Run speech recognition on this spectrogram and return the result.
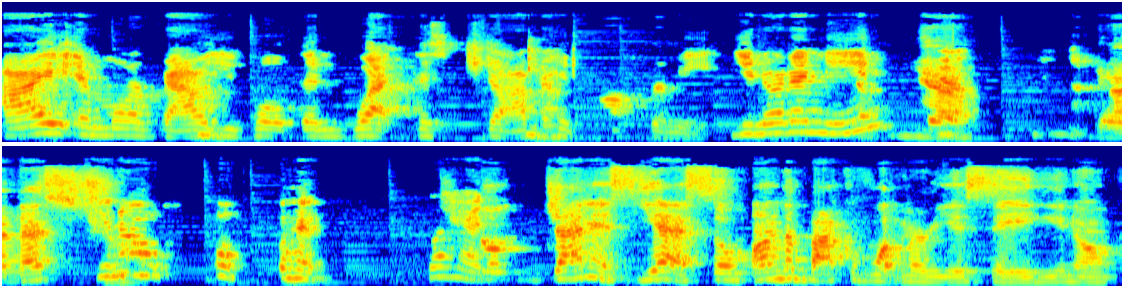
I am more valuable than what this job yeah. can offer me. You know what I mean? Yeah, yeah, yeah that's true. You know, oh, go ahead. Go ahead. So, Janice, yes. Yeah, so on the back of what Maria is saying, you know,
